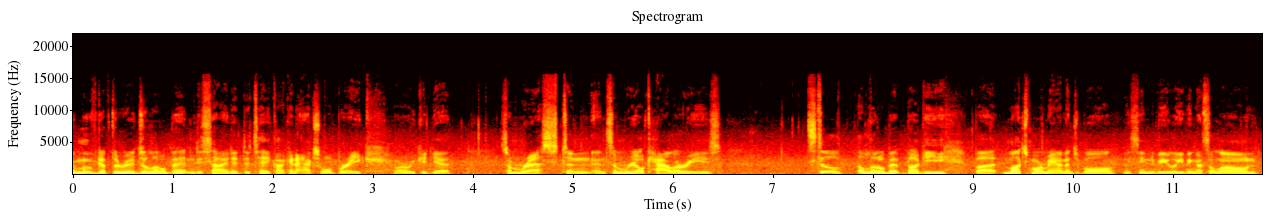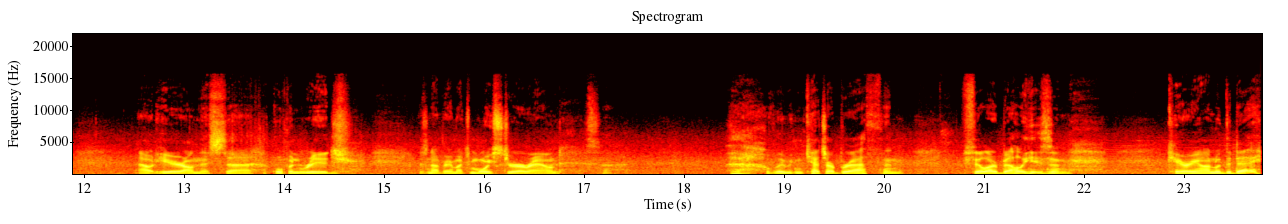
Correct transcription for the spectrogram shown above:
We moved up the ridge a little bit and decided to take like an actual break where we could get some rest and, and some real calories. Still a little bit buggy, but much more manageable. They seem to be leaving us alone out here on this uh, open ridge. There's not very much moisture around. So hopefully we can catch our breath and fill our bellies and carry on with the day.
